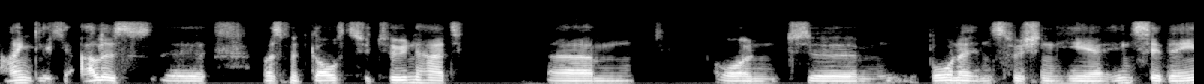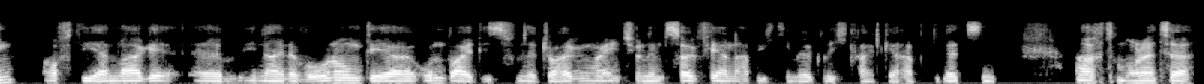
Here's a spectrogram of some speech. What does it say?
eigentlich alles, äh, was mit Golf zu tun hat. Ähm, und ähm, wohne inzwischen hier in Sedan auf die Anlage ähm, in einer Wohnung, der unweit ist von der Driving Range. Und insofern habe ich die Möglichkeit gehabt, die letzten acht Monate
